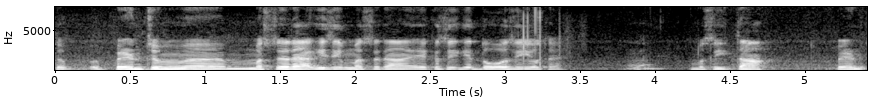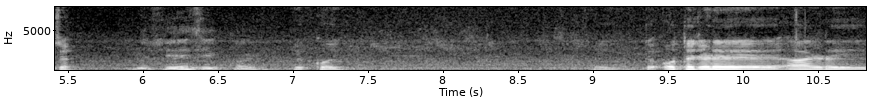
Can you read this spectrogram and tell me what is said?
ਤੇ ਪਿੰਡ 'ਚ ਮਸਜਿਦ ਹੈਗੀ ਸੀ? ਮਸਜਿਦਾਂ ਇੱਕ ਸੀ ਕਿ ਦੋ ਸੀ ਉੱਥੇ? ਹਾਂ। ਮਸੀਤਾਂ ਪਿੰਡ 'ਚ? ਮਸ਼ੀਨ ਇੱਕੋ ਹੀ। ਇੱਕੋ ਹੀ। ਸਹੀ ਹੈ। ਤੇ ਉੱਥੇ ਜਿਹੜੇ ਆ ਜਿਹੜੇ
